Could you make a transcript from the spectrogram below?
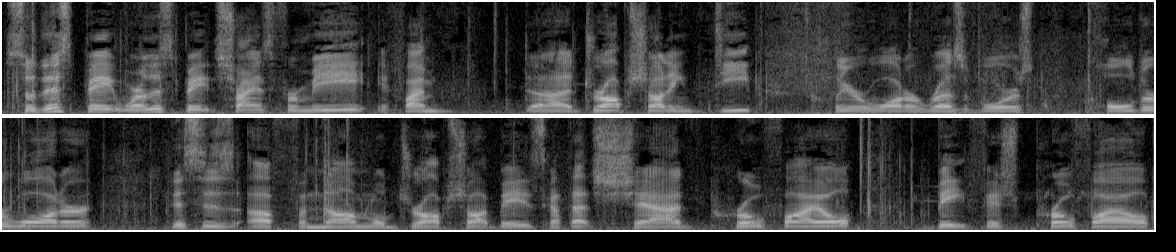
So this bait, where this bait shines for me, if I'm uh, drop shotting deep, clear water reservoirs, colder water, this is a phenomenal drop shot bait. It's got that shad profile, bait fish profile.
